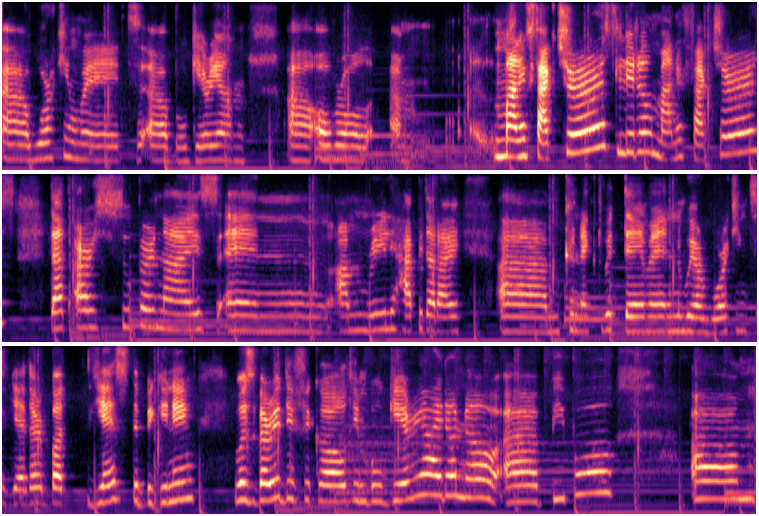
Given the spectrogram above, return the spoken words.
uh, working with uh, Bulgarian uh, overall. Um, manufacturers little manufacturers that are super nice and i'm really happy that i um, connect with them and we are working together. But yes the beginning was very difficult. In bulgaria i don't know uh, people um,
